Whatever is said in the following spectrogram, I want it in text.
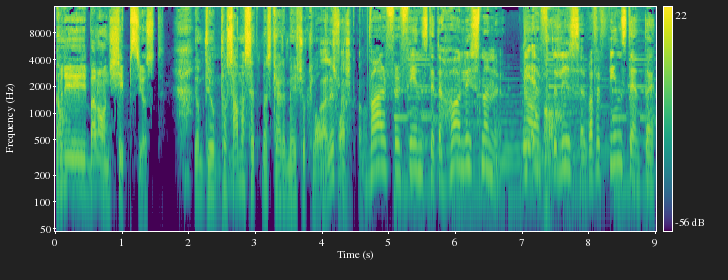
Men det är bananchips just. Ja, det är ju på samma sätt man ska ha det med i choklad, banan. Varför finns det inte? Hör, lyssna nu. Vi efterlyser. Varför finns det inte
